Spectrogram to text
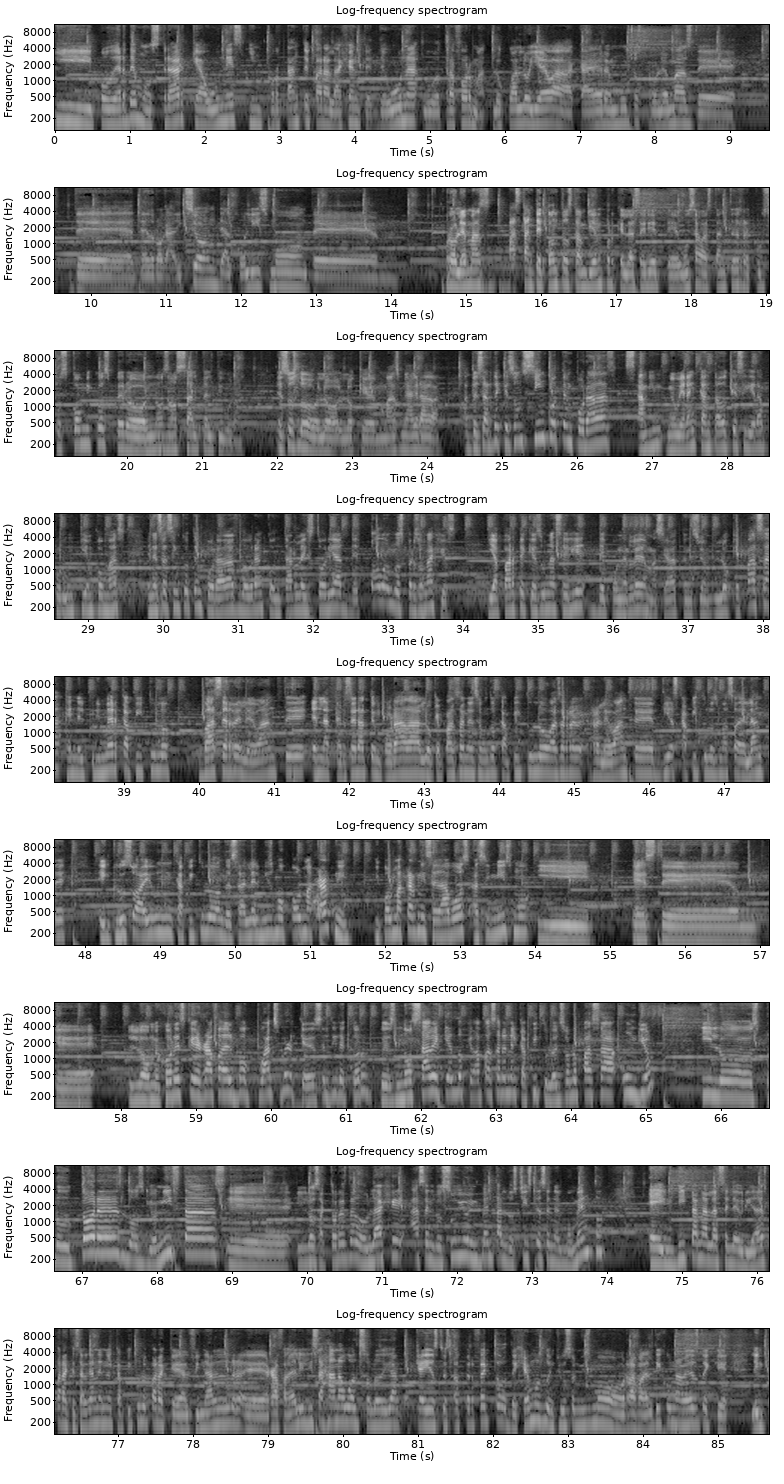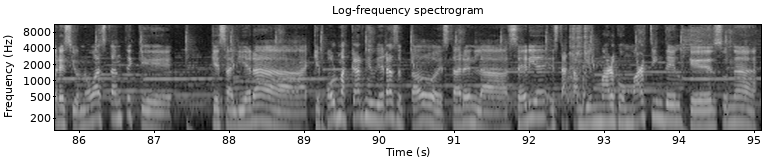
y poder demostrar que aún es importante para la gente de una u otra forma, lo cual lo lleva a caer en muchos problemas de, de, drogadicción, de alcoholismo, de mm, problemas bastante tontos también porque la serie te usa bastantes recursos cómicos pero no, no salta el tiburón. Eso es lo, lo, lo que más me agrada a pesar de que son cinco temporadas, a mí me hubiera encantado que siguiera por un tiempo más. En esas cinco temporadas logran contar la historia de todos los personajes y aparte que es una serie de ponerle demasiada atención. Lo que pasa en el primer capítulo va a ser relevante en la tercera temporada, lo que pasa en el segundo capítulo va a ser relevante 10 capítulos más adelante. E incluso hay un capítulo donde sale el mismo Paul McCartney y Paul McCartney se da voz a sí mismo y este... Eh, lo mejor es que Rafael Bob Waxberg, que es el director, pues no sabe qué es lo que va a pasar en el capítulo. Él solo pasa un guion y los productores, los guionistas eh, y los actores de doblaje hacen lo suyo, inventan los chistes en el momento e invitan a las celebridades para que salgan en el capítulo para que al final eh, Rafael y Lisa Hannawald solo digan, ok, esto está perfecto, dejémoslo. Incluso el mismo Rafael dijo una vez de que le impresionó bastante que que saliera, que Paul McCartney hubiera aceptado estar en la serie. Está también Margot Martindale, que es una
